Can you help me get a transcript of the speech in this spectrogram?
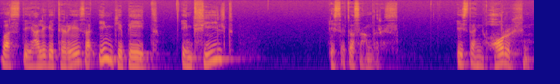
Was die heilige Teresa im Gebet empfiehlt, ist etwas anderes. Ist ein Horchen,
